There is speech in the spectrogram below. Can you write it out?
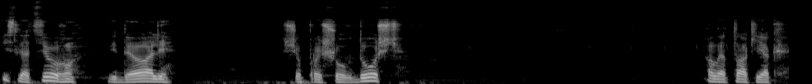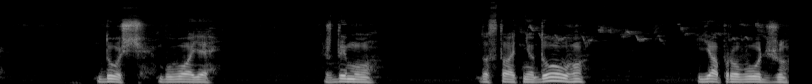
Після цього в ідеалі, щоб пройшов дощ. Але так як дощ буває, ждемо достатньо довго, я проводжу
